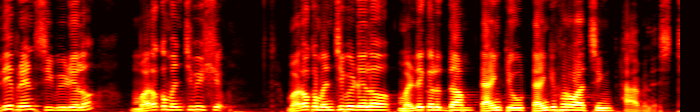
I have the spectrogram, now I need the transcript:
ఇదే ఫ్రెండ్స్ ఈ వీడియోలో. మరొక మంచి విషయం. మరొక మంచి వీడియోలో మళ్ళీ కలుద్దాం. Thank you thank you for watching have a nest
